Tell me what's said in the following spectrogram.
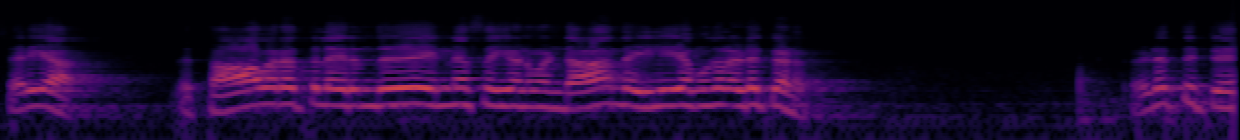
சரியா? இந்த தாவரத்தில் இருந்து என்ன செய்யணும்டா? அந்த இலையை முதல் எடுக்கணும். எடுத்துட்டு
